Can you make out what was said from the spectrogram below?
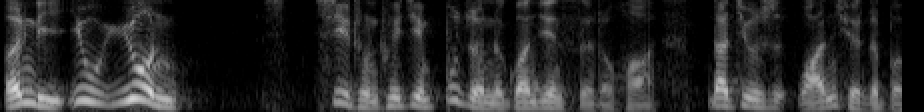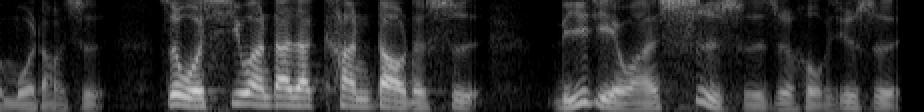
而你又用系统推荐不准的关键词的话，那就是完全的本末倒置。所以我希望大家看到的是。理解完事实之后，就是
